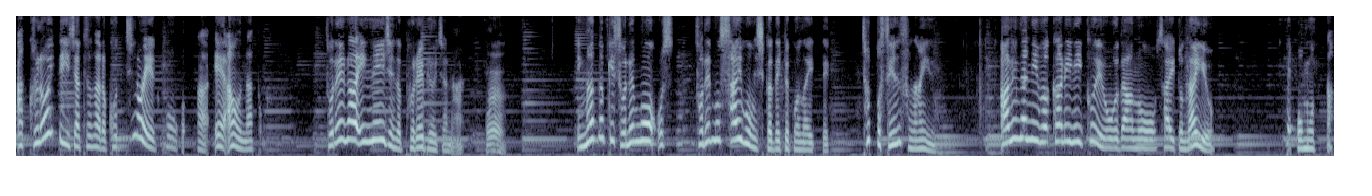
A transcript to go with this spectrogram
あ、黒い T シャツならこっちの絵方が絵合うなとか。それがイメージのプレビューじゃない？うん。今時それもそれも最後にしか出てこないって、ちょっとセンスないよ。あんなに分かりにくいオーダーのサイトないよ。って思った。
